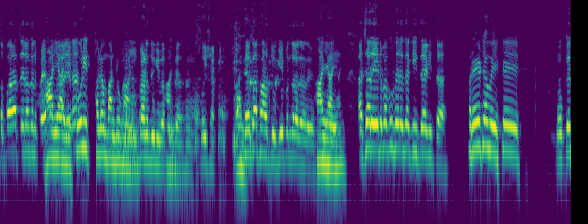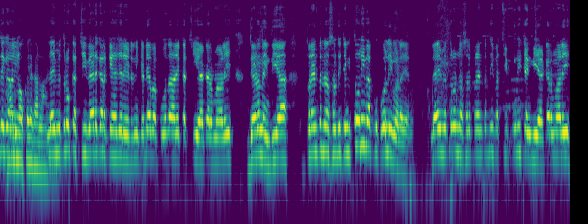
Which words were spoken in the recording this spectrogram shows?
ਦੁਬਾਰਾ 13 ਦਿਨ ਪਏ ਹਾਂਜੀ ਹਾਂਜੀ। ਪੂਰੀ ਥੱਲੇ ਬਣ ਜੂਗਾ ਹਾਂਜੀ ਬਣ ਜੂਗੀ ਬਾਪੂ ਫਿਰ ਹਾਂ ਕੋਈ ਸ਼ੱਕ ਨਹੀਂ। ਫਿਰ ਤਾਂ ਫਸ ਜੂਗੀ 15 ਦਿਨਾਂ ਦੇ ਵਿੱਚ। ਹਾਂਜੀ ਹਾਂਜੀ ਹਾਂਜੀ। ਅੱਛਾ ਰੇਟ ਬਾਪੂ ਫਿਰ ਇਹਦਾ ਕੀਤਾ ਕੀਤਾ? ਰੇਟ ਵੇਖ ਕੇ ਮੌਕੇ ਤੇ ਹਾਂਜੀ ਕਰਾਂਗੇ ਮੌਕੇ ਤੇ ਕਰ ਲਾਂਗੇ। ਲੈ ਮਿੱਤਰੋ ਕੱਚੀ ਵੈੜ ਕਰਕੇ ਹਜੇ ਰੇਟ ਨਹੀਂ ਕੱਢਿਆ। ਬਾਪੂ ਉਹਦਾ ਹਜੇ ਕੱਚੀ ਆ ਕਰਮ ਵਾਲੀ ਦਿਨ ਲੈਂਦੀ ਆ। ਪ੍ਰਿੰਟ ਨਸਲ ਦੀ ਚੰਗੀ ਤੋਰੀ ਬਾਪੂ ਖੋਲੀ ਮਾੜਾ ਯਾਰ ਲੈ ਜੀ ਮਿੱਤਰੋ ਨਸਲ ਪ੍ਰਿੰਟ ਦੀ ਬੱਚੀ ਪੂਰੀ ਚੰਗੀ ਆ। ਕਰਮ ਵਾਲੀ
